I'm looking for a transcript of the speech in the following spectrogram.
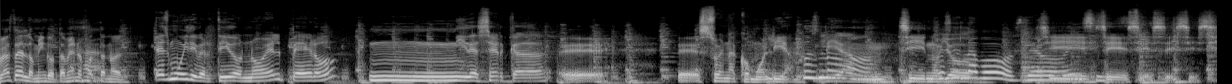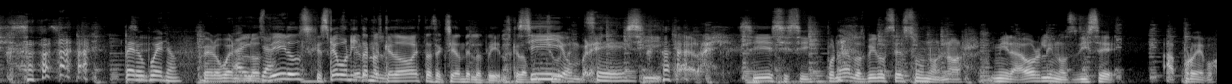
Va a estar el domingo, también me Ajá. falta Noel. es muy divertido Noel, pero mm, ni de cerca eh, eh, suena como Liam. Pues no. Liam, sí, no, Pues yo. es la voz de sí, sí, sí, sí, sí, sí. Pero Sí. bueno. Pero bueno, los ya. Beatles. Qué bonita nos que- quedó esta sección de los Beatles. Quedó muy Sí, chula. hombre. Sí. Sí. caray. Sí, sí, sí. Poner a los Beatles es un honor. Mira, Orly nos dice apruebo.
